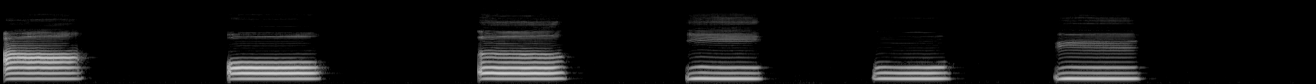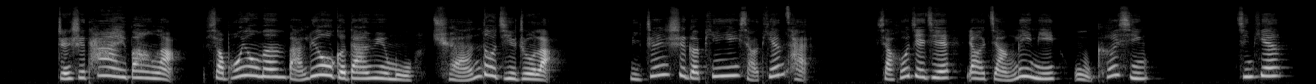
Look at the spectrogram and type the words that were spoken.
啊、o、呃、一、乌、吁。真是太棒了！小朋友们把六个单韵母全都记住了，你真是个拼音小天才！小猴姐姐要奖励你五颗星。今天。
